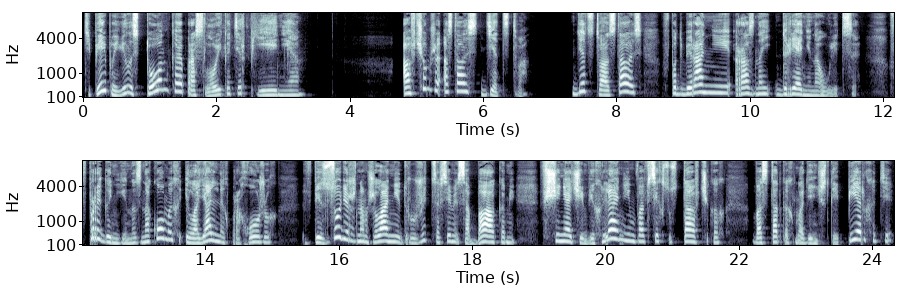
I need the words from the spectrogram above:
Теперь появилась тонкая прослойка терпения. А в чем же осталось детство? Детство осталось в подбирании разной дряни на улице – в прыганье на знакомых и лояльных прохожих, в безудержном желании дружить со всеми собаками, в щенячьем вихлянии во всех суставчиках, в остатках младенческой перхоти,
